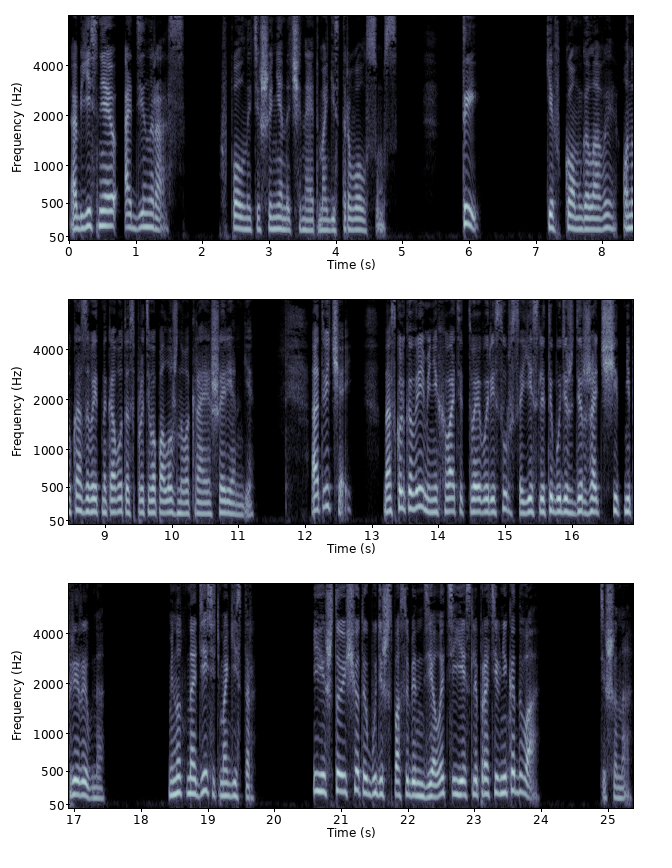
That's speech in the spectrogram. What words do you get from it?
Объясняю один раз. В полной тишине начинает магистр Волсумс. Ты! Кивком головы он указывает на кого-то с противоположного края шеренги. Отвечай. Насколько времени хватит твоего ресурса, если ты будешь держать щит непрерывно? Минут на десять, магистр. И что еще ты будешь способен делать, если противника два? Тишина.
